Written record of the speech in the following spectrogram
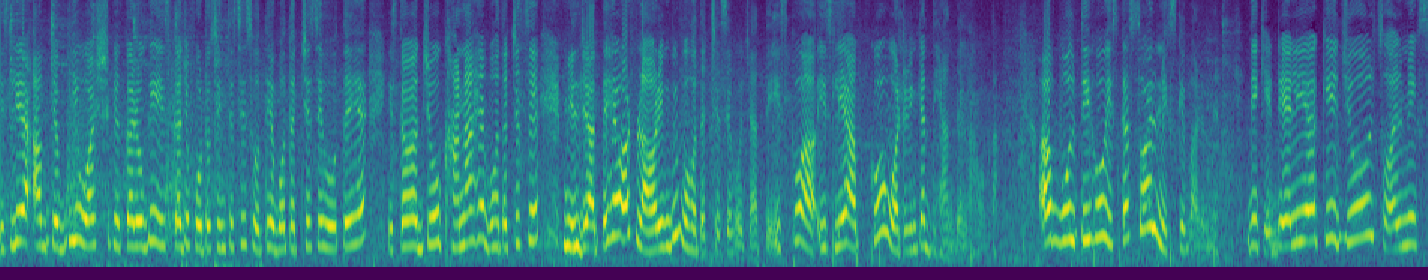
इसलिए आप जब भी वॉश करोगे, इसका जो फोटोसिंथेसिस होते हैं, बहुत अच्छे से होते हैं। इसका जो खाना है, बहुत अच्छे से मिल जाते हैं और फ्लावरिंग भी बहुत अच्छे से हो जाते हैं। इसको, इसलिए आपको वाटरिंग का ध्यान देना अब बोलती हूँ इसका सॉयल मिक्स के बारे में। देखिए डेलिया के जो सॉयल मिक्स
